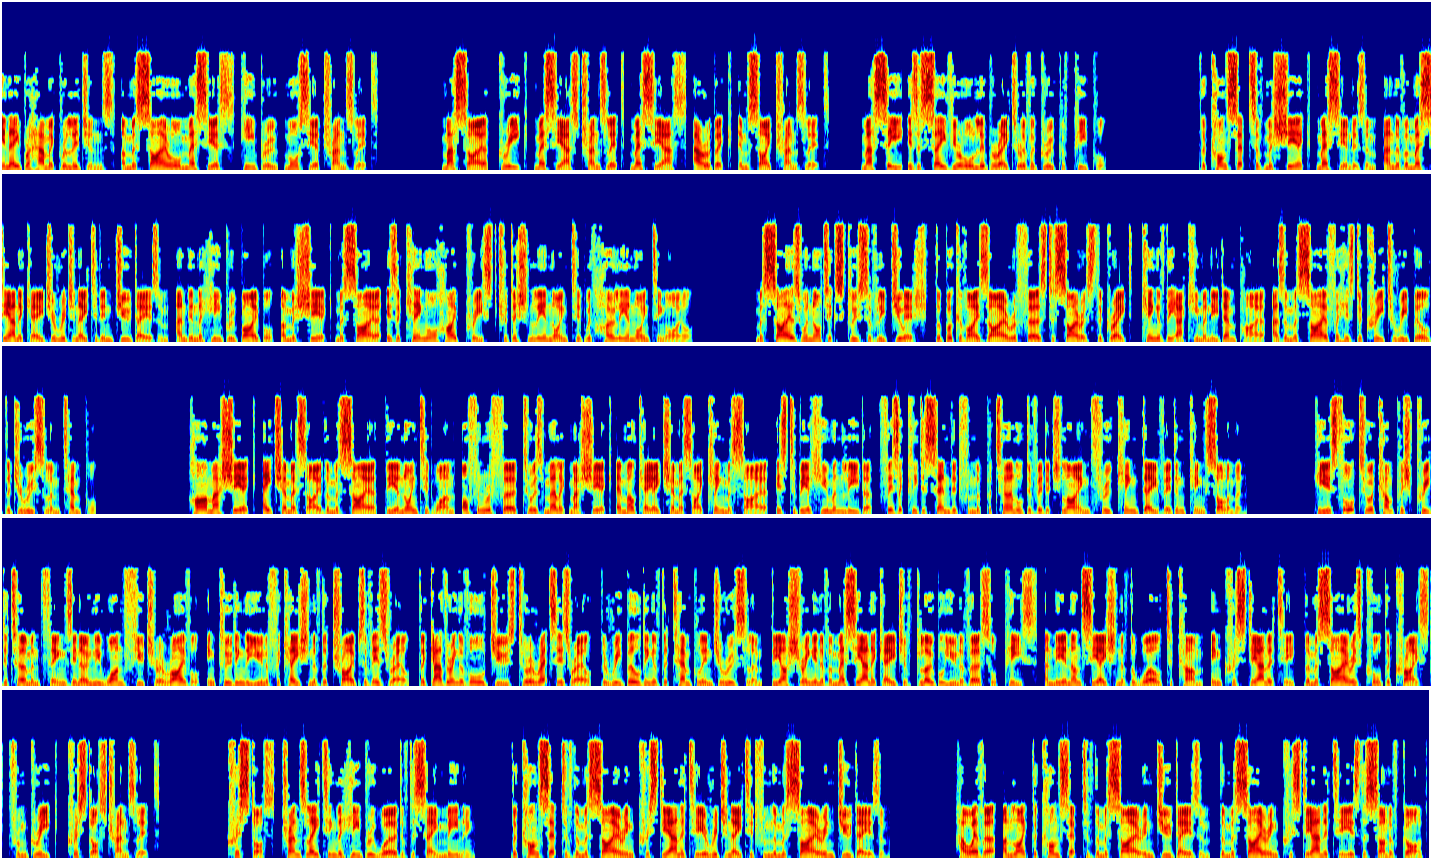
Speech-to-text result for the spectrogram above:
In Abrahamic religions, a Messiah or Messias Hebrew, Morsia translit. Messiah, Greek, Messias translit, Messias, Arabic, Imsai translit. Masih is a savior or liberator of a group of people. The concepts of Mashiach, Messianism, and of a Messianic age originated in Judaism, and in the Hebrew Bible, a Mashiach Messiah is a king or high priest traditionally anointed with holy anointing oil. Messiahs were not exclusively Jewish. The Book of Isaiah refers to Cyrus the Great, king of the Achaemenid Empire, as a Messiah for his decree to rebuild the Jerusalem Temple. Ha-Mashiach, HMSI the Messiah, the Anointed One, often referred to as Melech Mashiach MLK HMSI King Messiah, is to be a human leader, physically descended from the paternal Davidic line through King David and King Solomon. He is thought to accomplish predetermined things in only one future arrival, including the unification of the tribes of Israel, the gathering of all Jews to Eretz Israel, the rebuilding of the Temple in Jerusalem, the ushering in of a messianic age of global universal peace, and the annunciation of the world to come. In Christianity, the Messiah is called the Christ, from Greek, Christos translate. Christos, translating the Hebrew word of the same meaning. The concept of the Messiah in Christianity originated from the Messiah in Judaism. However, unlike the concept of the Messiah in Judaism, the Messiah in Christianity is the Son of God.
